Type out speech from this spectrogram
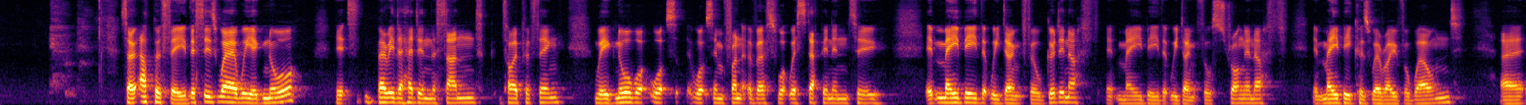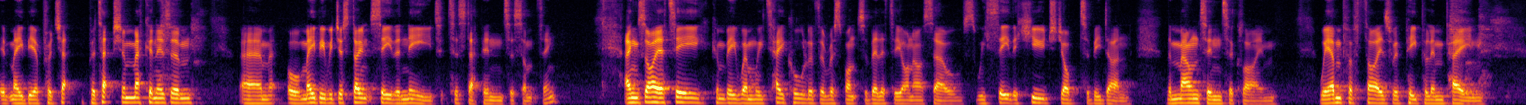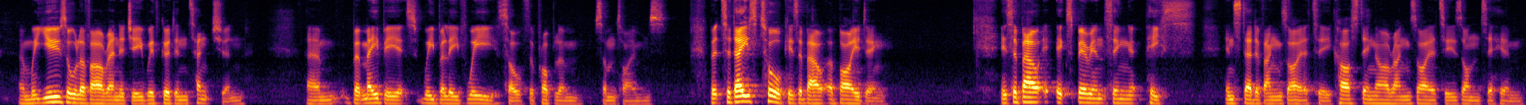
So, apathy, this is where we ignore, it's bury the head in the sand type of thing. We ignore what, what's, what's in front of us, what we're stepping into. It may be that we don't feel good enough. It may be that we don't feel strong enough. It may be because we're overwhelmed. Uh, it may be a prote- protection mechanism. Um, or maybe we just don't see the need to step into something. Anxiety can be when we take all of the responsibility on ourselves. We see the huge job to be done, the mountain to climb. We empathize with people in pain, and we use all of our energy with good intention. Um, but maybe it's we believe we solve the problem sometimes. But today's talk is about abiding. It's about experiencing peace instead of anxiety, casting our anxieties onto Him.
